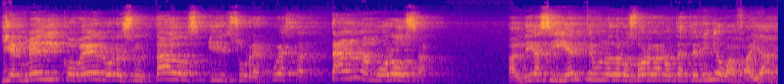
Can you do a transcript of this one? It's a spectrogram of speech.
Y el médico ve los resultados y su respuesta tan amorosa. Al día siguiente uno de los órganos de este niño va a fallar.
